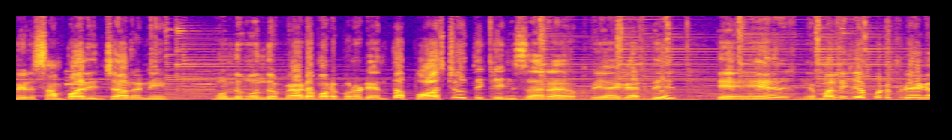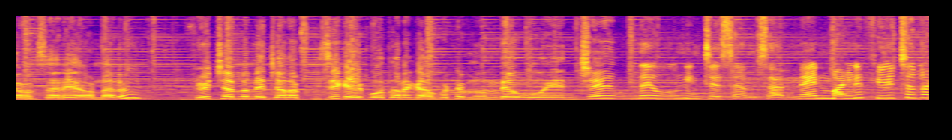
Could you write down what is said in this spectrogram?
మీరు సంపాదించాలని ముందు ముందు మేడం అనుకున్నట్టు ఎంత పాజిటివ్ థింకింగ్ సార్ ప్రియా గారిది? మళ్ళీ చెప్పండి ప్రియా గారు ఒకసారి ఏమన్నారు? ఫ్యూచర్లో నేను చాలా బిజీగా అయిపోతాను కాబట్టి ముందే ఊహించి ముందే ఊహించేసాం సార్. నేను మళ్ళీ ఫ్యూచర్లో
